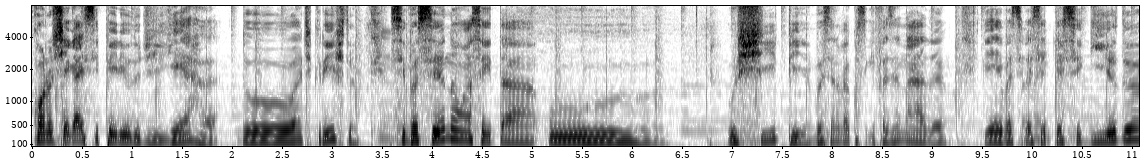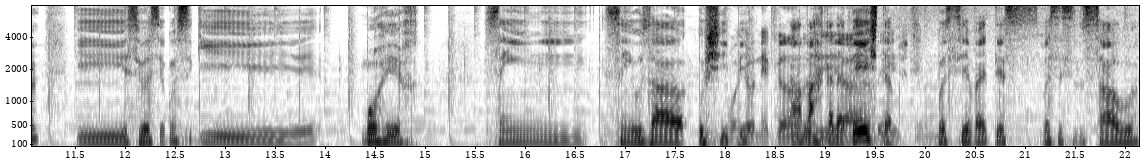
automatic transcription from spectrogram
Quando chegar esse período de guerra do anticristo, sim. se você não aceitar o o chip, você não vai conseguir fazer nada. E aí você vai ser perseguido e se você conseguir morrer sem sem usar o chip, a marca da a besta, você vai ter vai ter sido salvo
